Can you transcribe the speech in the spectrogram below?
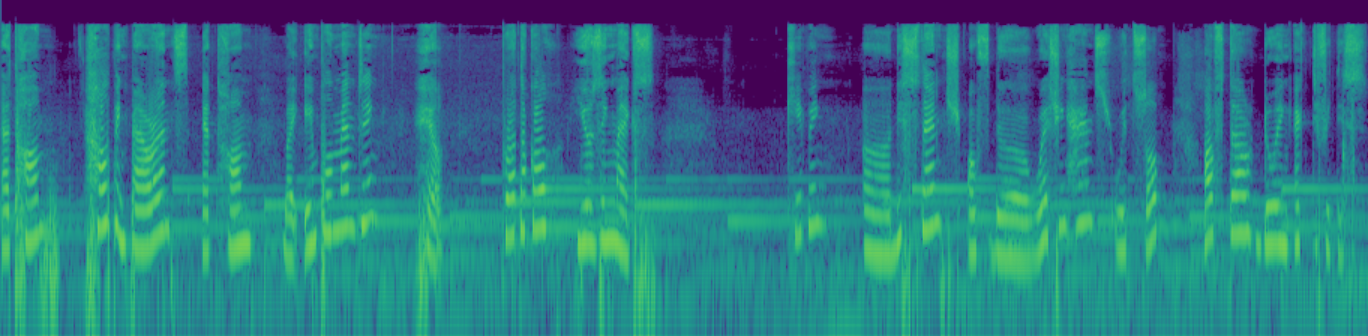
at home, helping parents at home by implementing health protocol using masks, keeping a distance of the washing hands with soap after doing activities.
